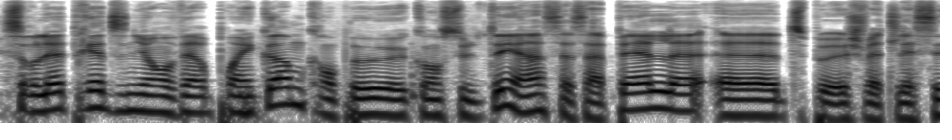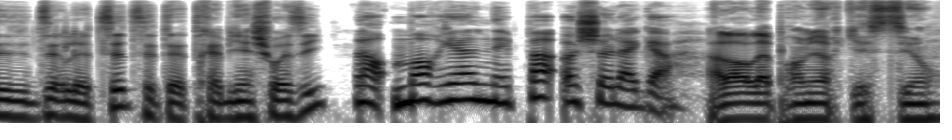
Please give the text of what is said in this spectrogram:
sur le trait d'unionverbe.com qu'on peut consulter. Hein, ça s'appelle, euh, tu peux, je vais te laisser dire le titre, c'était très bien choisi. Alors, Montréal n'est pas Hochelaga. Alors, la première question,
